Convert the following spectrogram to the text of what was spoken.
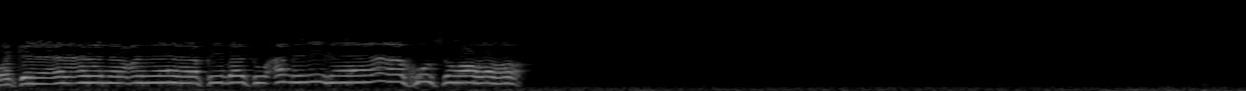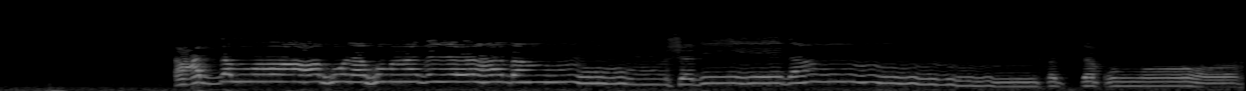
وكان عاقبة أمرها خسرا. أعد الله لهم عذابا شديدا. فاتقوا الله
